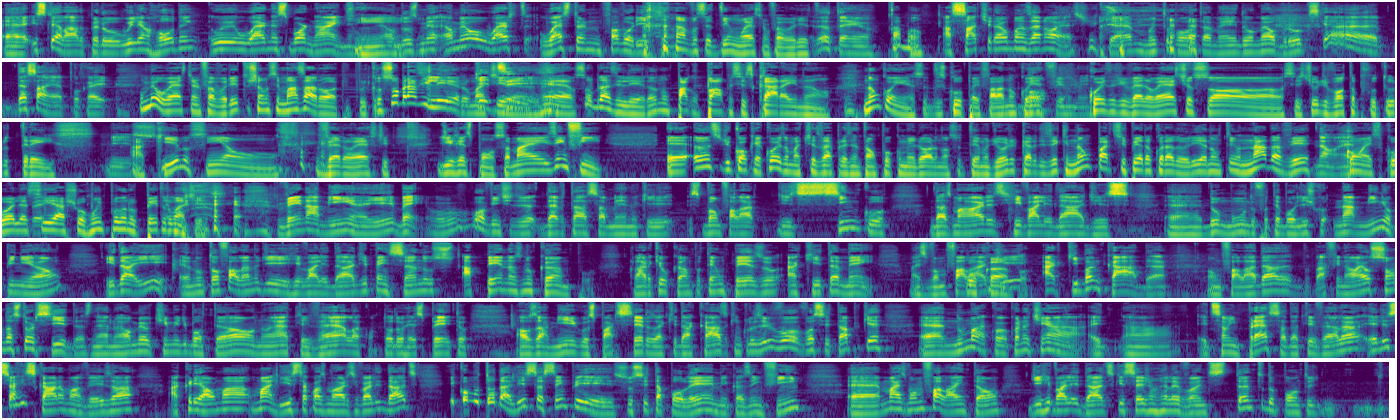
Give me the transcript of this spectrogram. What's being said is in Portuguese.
É, estelado pelo William Holden e o Ernest Borgnine. Sim. É, um dos me- é o meu west- western favorito. Ah, você tem um western favorito? Eu tenho. Tá bom. A sátira é o Banzé no Oeste, que é muito bom também, do Mel Brooks, que é dessa época aí. O meu western favorito chama-se Mazarop, porque eu sou brasileiro, Matias. É, eu sou brasileiro. Eu não pago pau pra esses caras aí, não. Não conheço, desculpa aí falar, não Bom conheço. filme. Coisa de Velho Oeste, eu só assisti o De Volta pro Futuro 3. Isso. Aquilo sim é um Velho Oeste de responsa. Mas, enfim. é, antes de qualquer coisa, o Matias vai apresentar um pouco melhor o nosso tema de hoje. Quero dizer que não participei da curadoria, não tenho nada a ver Não, é- com a escolha. Se achou ruim, pula no peito do Matias. Vem na minha aí. Bem, o ouvinte de- deve estar sabendo que vamos falar de cinco das maiores rivalidades eh, do mundo futebolístico, na minha opinião. E daí, eu não estou falando de rivalidade pensando apenas no campo. Claro que o campo tem um peso aqui também. Mas vamos falar de arquibancada. Vamos falar da. Afinal, é o som das torcidas, né? Não é o meu time de botão, não é a Trivela, com todo o respeito aos amigos, parceiros aqui da casa, que inclusive vou, vou citar porque é, numa, qu- quando eu tinha a edição impressa da Trivela, eles se arriscaram uma vez a, a criar uma, uma lista com as maiores rivalidades. E como toda lista sempre suscita polêmicas, enfim. É, mas vamos falar então de rivalidades que sejam relevantes tanto do ponto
